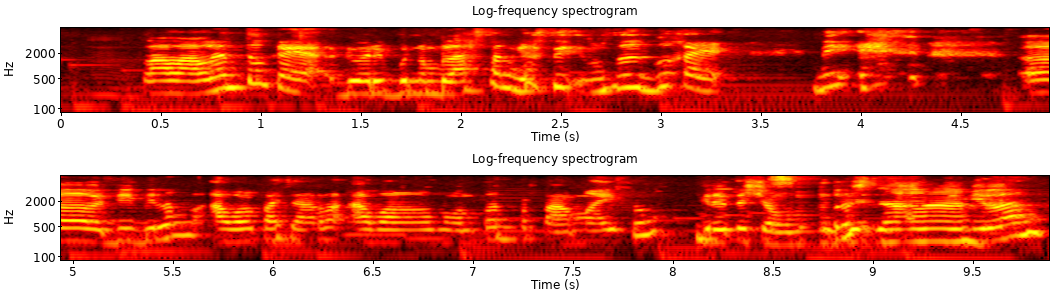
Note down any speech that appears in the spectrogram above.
Hmm. La La Land tuh kayak 2016an gak sih maksud gue kayak ini eh, dibilang awal pacaran awal nonton pertama itu Greatest Showman terus Nah, dibilang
